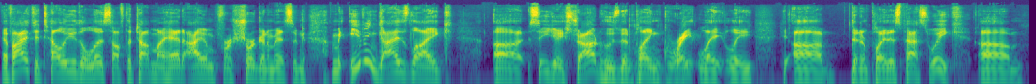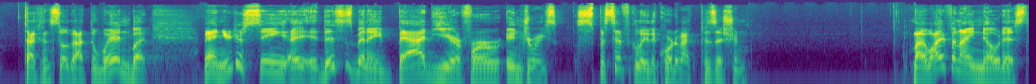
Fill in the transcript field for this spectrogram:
If I had to tell you the list off the top of my head, I am for sure gonna miss. I mean, even guys like uh, CJ Stroud, who's been playing great lately, uh, didn't play this past week. Um, Texans still got the win, but man, you're just seeing uh, this has been a bad year for injuries, specifically the quarterback position. My wife and I noticed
